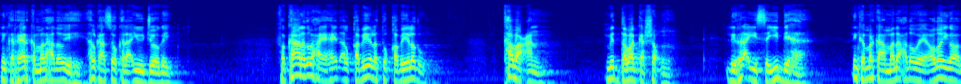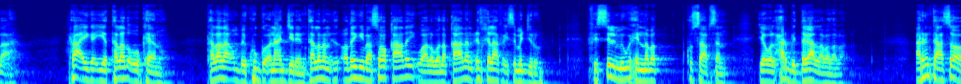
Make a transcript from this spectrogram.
ninka reerka madaxda u yahay halkaasoo kale ayuu joogay. Fa kaanad waxay ahayd alqabiilatu qabiiladu tabacan mid dabagasha uun lira'yi sayidiha ninka markaa madaxda u ee odaygooda ah ra'yiga iyo talada uu keeno. Taladaa unbay ku go-naan jireen. Taladan odaygiibaa soo qaaday waa la wada qaadan cid khilaafaysa ma jiro. Fi silmi wixii nabad ku saabsan iyo walxarbi dagaal labadaba. Arrintaasoo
